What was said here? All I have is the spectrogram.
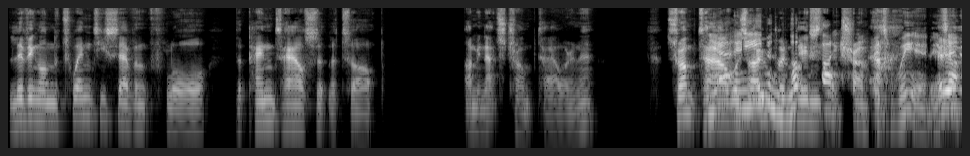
living on the 27th floor, the penthouse at the top. I mean, that's Trump Tower, isn't it? Trump Tower yeah, was he even opened looks in. like Trump. It's weird. It's, al-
